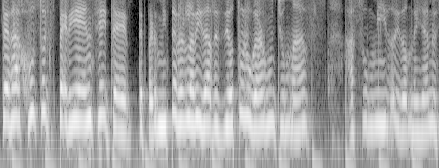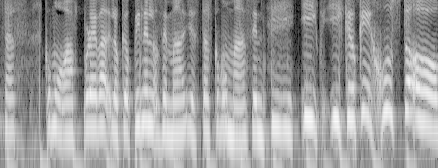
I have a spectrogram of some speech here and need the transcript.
te da justo experiencia y te, te permite ver la vida desde otro lugar mucho más asumido y donde ya no estás como a prueba de lo que opinen los demás y estás como más en ti. Y, y creo que justo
